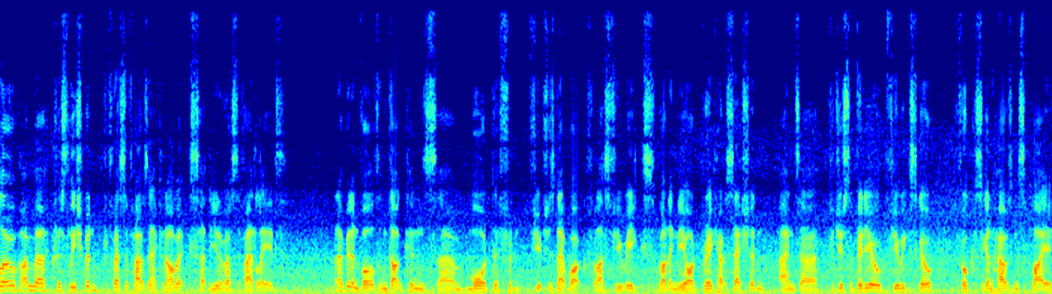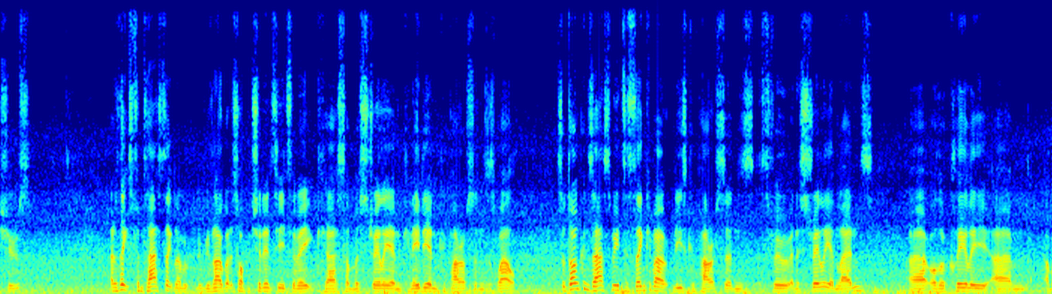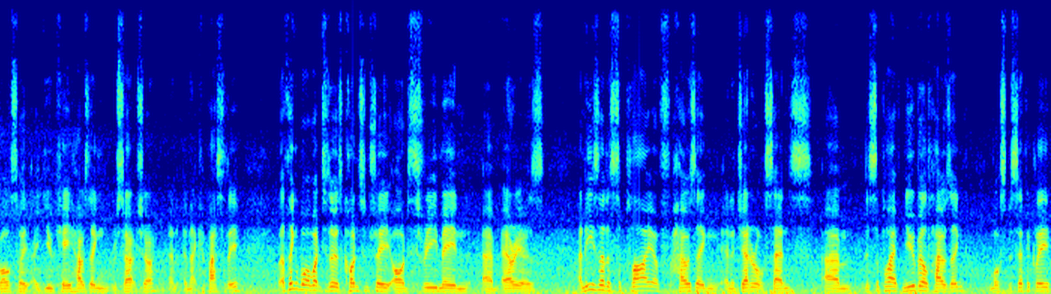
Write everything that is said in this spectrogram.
Hello, I'm uh, Chris Leishman, Professor of Housing Economics at the University of Adelaide. And I've been involved in Duncan's um, more different futures network for the last few weeks, running the odd breakout session and uh, produced a video a few weeks ago focusing on housing supply issues. And I think it's fantastic that we've now got this opportunity to make uh, some Australian Canadian comparisons as well. So Duncan's asked me to think about these comparisons through an Australian lens uh, although clearly um, I'm also a, UK housing researcher in, in, that capacity. But I think what I want to do is concentrate on three main um, areas and these are the supply of housing in a general sense, um, the supply of new build housing more specifically,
